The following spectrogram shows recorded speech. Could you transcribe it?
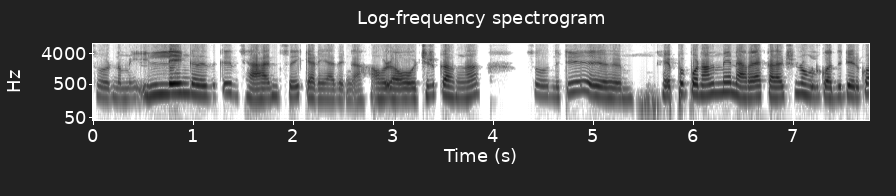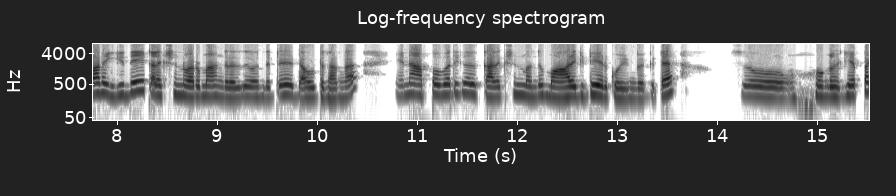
ஸோ நம்ம இல்லைங்கிறதுக்கு சான்ஸே கிடையாதுங்க. அவ்வளோ வச்சுருக்காங்க ஸோ வந்துட்டு எப்போ போனாலுமே நிறையா கலெக்ஷன் உங்களுக்கு வந்துட்டே இருக்கும். ஆனால் இதே கலெக்ஷன் வருமாங்கிறது வந்துட்டு டவுட்டு தாங்க. ஏன்னா அப்போ வரைக்கும் கலெக்ஷன் வந்து மாறிக்கிட்டே இருக்கும் எங்ககிட்ட. ஸோ உங்களுக்கு எப்போ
